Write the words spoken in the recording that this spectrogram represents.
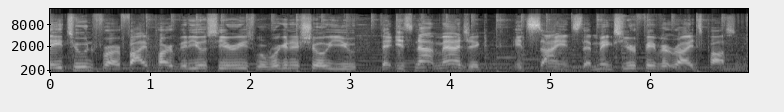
Stay tuned for our five-part video series where we're going to show you that it's not magic, it's science that makes your favorite rides possible.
